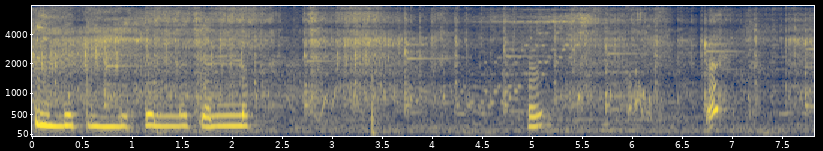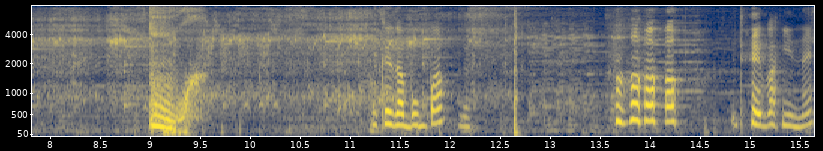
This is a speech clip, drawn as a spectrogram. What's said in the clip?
뜰르 뜰르 뜰르 뜰르. 응? 오케이 나 몸빵? 대박이네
